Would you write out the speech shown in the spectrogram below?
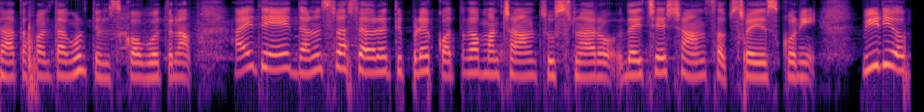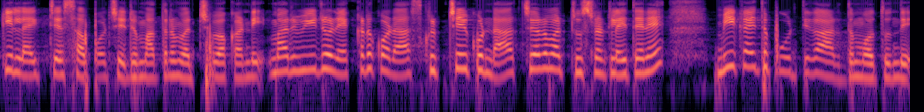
జాతక ఫలితాలు కూడా తెలుసుకోబోతున్నాం. అయితే ధనుసు రాశి ఎవరైతే ఇప్పుడే కొత్తగా మన ఛానల్ చూస్తున్నారో దయచేసి ఛానల్ సబ్స్క్రైబ్ చేసుకొని వీడియోకి లైక్ చేసి సపోర్ట్ చేయడం మాత్రం మర్చిపోకండి. మరి వీడియోని ఎక్కడ కూడా స్క్రిప్ట్ చేయకుండా చివరి వరకు చూసినట్లయితేనే మీకైతే పూర్తిగా అర్థమవుతుంది.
